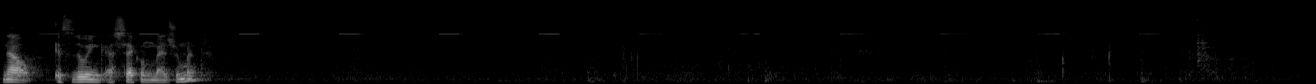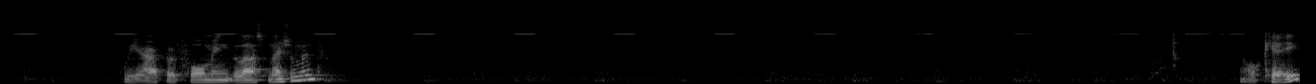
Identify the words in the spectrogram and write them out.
Now it's doing a second measurement. We are performing the last measurement. Okay,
